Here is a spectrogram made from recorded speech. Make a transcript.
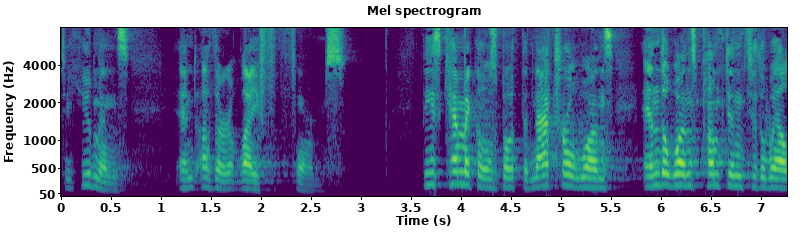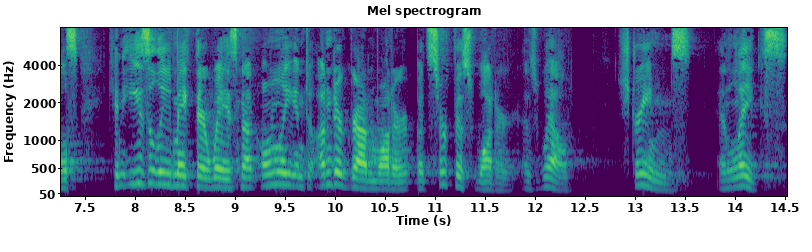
to humans and other life forms. These chemicals, both the natural ones and the ones pumped into the wells, can easily make their ways not only into underground water, but surface water as well streams and lakes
